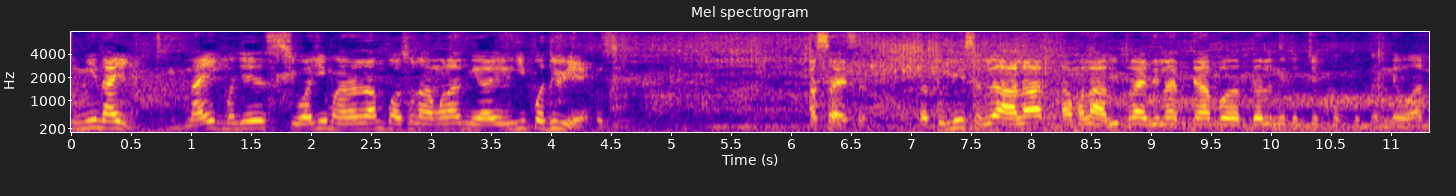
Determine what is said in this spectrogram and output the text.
मी नाईक नाईक म्हणजे शिवाजी महाराजांपासून आम्हाला मिळालेली ही पदवी आहे. असं आहे सर. तर तुम्ही सगळं आलात आम्हाला अभिप्राय दिलात त्याबद्दल मी तुमचे खूप खूप धन्यवाद.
